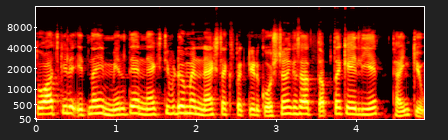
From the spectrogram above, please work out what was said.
तो आज के लिए इतना ही। मिलते हैं नेक्स्ट वीडियो में, नेक्स्ट एक्सपेक्टेड क्वेश्चन के साथ। तब तक के लिए, थैंक यू।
